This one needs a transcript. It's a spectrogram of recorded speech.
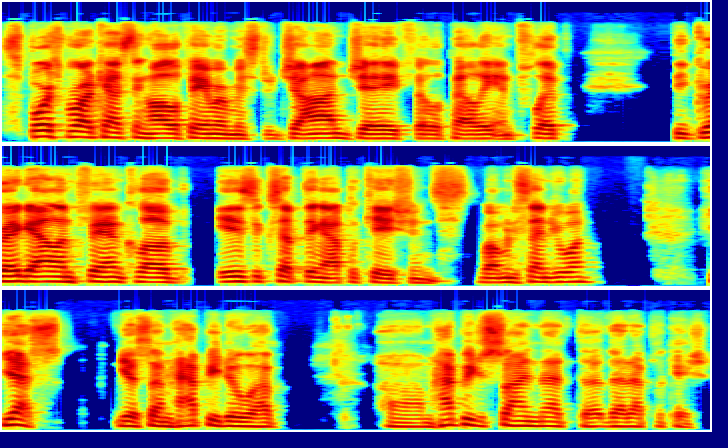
Sports Broadcasting Hall of Famer Mr. John J. Filippelli and Flip. The Greg Allen Fan Club is accepting applications. Want me to send you one? Yes. Yes, I'm happy to. Uh, I'm happy to sign that uh, that application.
